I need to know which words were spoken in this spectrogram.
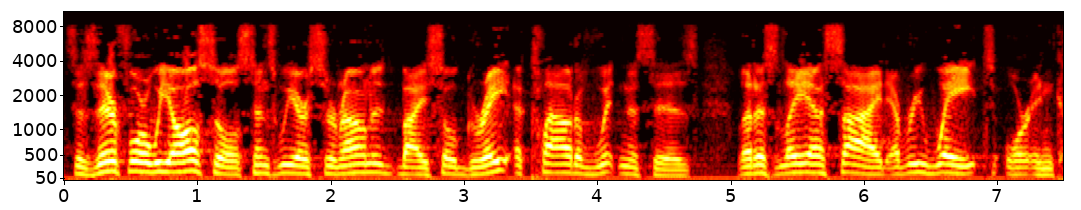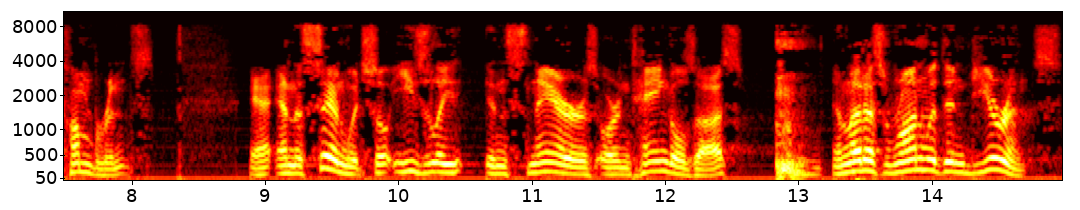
says, Therefore we also, since we are surrounded by so great a cloud of witnesses, let us lay aside every weight or encumbrance and the sin which so easily ensnares or entangles us, and let us run with endurance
